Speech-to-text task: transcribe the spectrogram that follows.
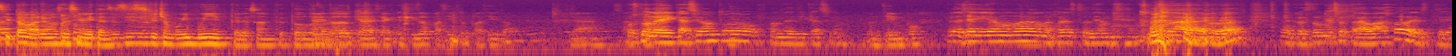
sí, tomaremos esa invitación. Sí, se escucha muy, muy interesante todo. También todo que se ha crecido pasito a pasito. Ya, pues con dedicación, todo con dedicación. Con tiempo. Yo decía Guillermo, no era el mejor estudiante. la verdad, me costó mucho trabajo, este,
